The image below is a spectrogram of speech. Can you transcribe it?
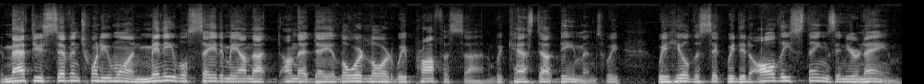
In Matthew 7:21, many will say to me on that, on that day, Lord, Lord, we prophesied, we cast out demons, we, we healed the sick, we did all these things in your name.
